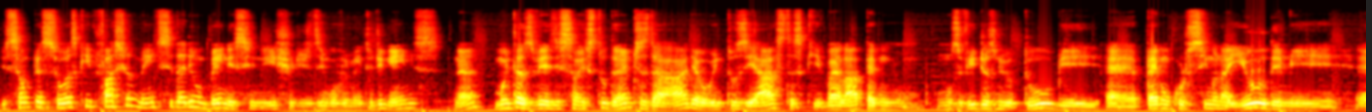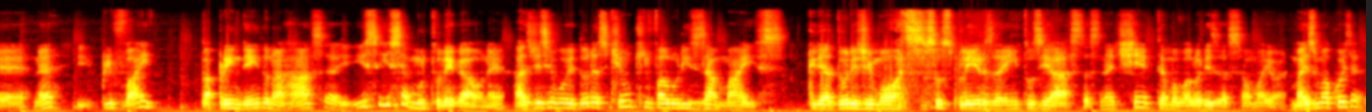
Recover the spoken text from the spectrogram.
E são pessoas que facilmente se dariam bem nesse nicho de desenvolvimento de games, né? Muitas vezes são estudantes da área ou entusiastas que vai lá, pega um, uns vídeos no YouTube, é, pega um cursinho na Udemy, é, né? E, e vai aprendendo na raça. Isso, isso é muito legal, né? As desenvolvedoras tinham que valorizar mais criadores de mods, os players aí entusiastas, né? Tinha que ter uma valorização maior. Mas uma coisa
